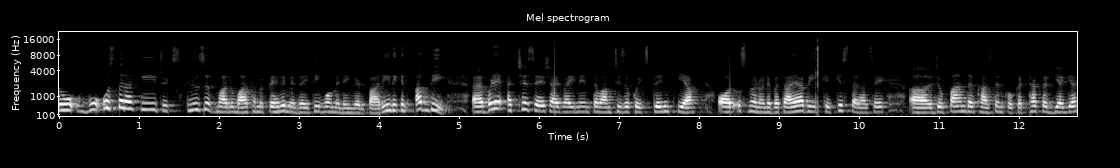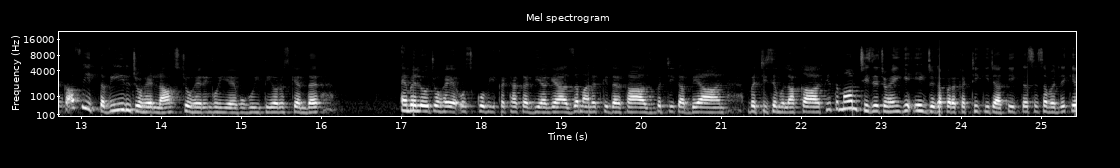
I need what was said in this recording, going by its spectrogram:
तो वो उस तरह की जो एक्सक्लूसिव मालूम हमें पहले मिल रही थी, वो हमें नहीं मिल पा रही। लेकिन अब भी बड़े अच्छे से शायद भाई ने इन तमाम चीज़ों को एक्सप्लेन किया और उसमें उन्होंने बताया भी कि किस तरह से जो पान दरखास्तें इनको इकट्ठा कर दिया गया। काफ़ी तवील जो है लास्ट जो हेयरिंग हुई है, वो हुई थी और उसके अंदर एम जो है, उसको भी इकट्ठा कर दिया गया। ज़मानत की दरख्वास्त बच्ची का बयान बच्ची से मुलाकात, ये तमाम चीज़ें जो हैं, ये एक जगह पर इकट्ठी की जाती है। एक तरह से समझ लें कि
